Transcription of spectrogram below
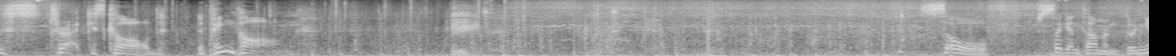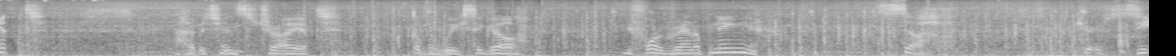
This track is called the Ping Pong. so, second time I'm doing it. I had a chance to try it a couple weeks ago before grand opening. So, curious to see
